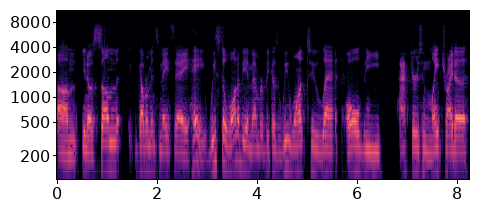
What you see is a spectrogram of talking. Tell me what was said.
Um, you know, some governments may say, "Hey, we still want to be a member because we want to let all the actors who might try to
